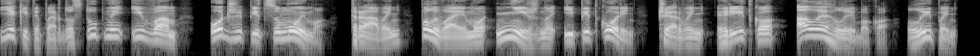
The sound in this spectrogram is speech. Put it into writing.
який тепер доступний і вам. Отже, підсумуймо травень поливаємо ніжно і під корінь, червень рідко, але глибоко, липень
